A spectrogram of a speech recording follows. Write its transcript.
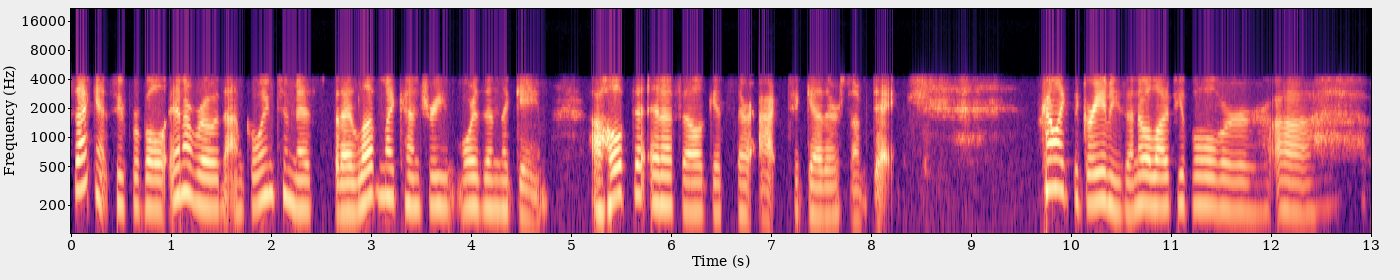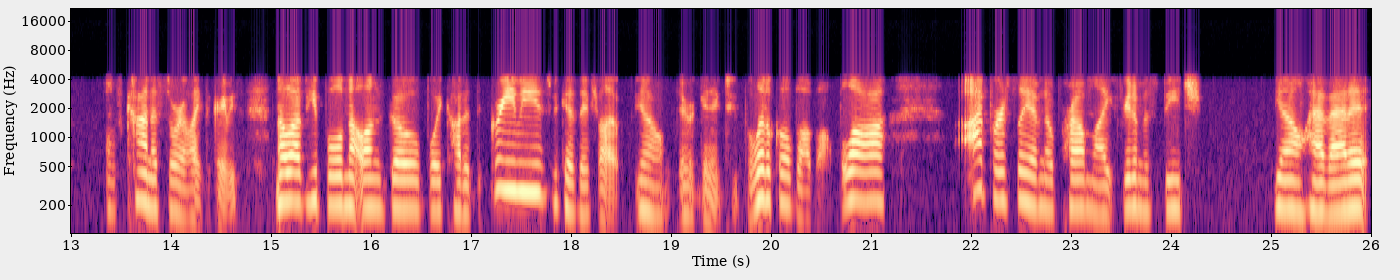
second Super Bowl in a row that I'm going to miss, but I love my country more than the game. I hope the NFL gets their act together someday. kind of like the Grammys. I know a lot of people were. Uh, it's kind of sort of like the Grammys. And a lot of people not long ago boycotted the Grammys because they felt, you know, they were getting too political, blah, blah, blah. I personally have no problem, like, freedom of speech, you know, have at it.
